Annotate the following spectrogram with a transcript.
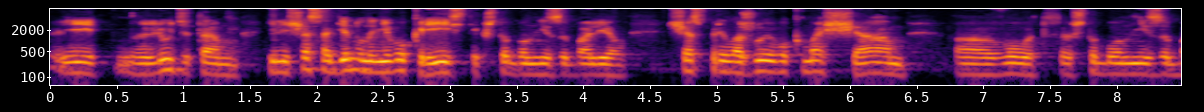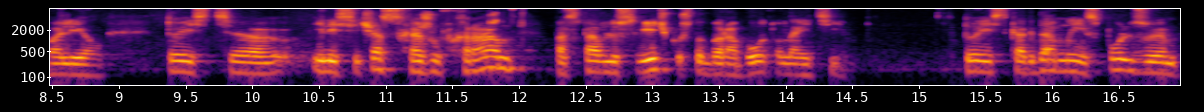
И люди там, или сейчас одену на него крестик, чтобы он не заболел. Сейчас приложу его к мощам, вот, чтобы он не заболел. То есть, или сейчас схожу в храм, поставлю свечку, чтобы работу найти. То есть, когда мы используем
